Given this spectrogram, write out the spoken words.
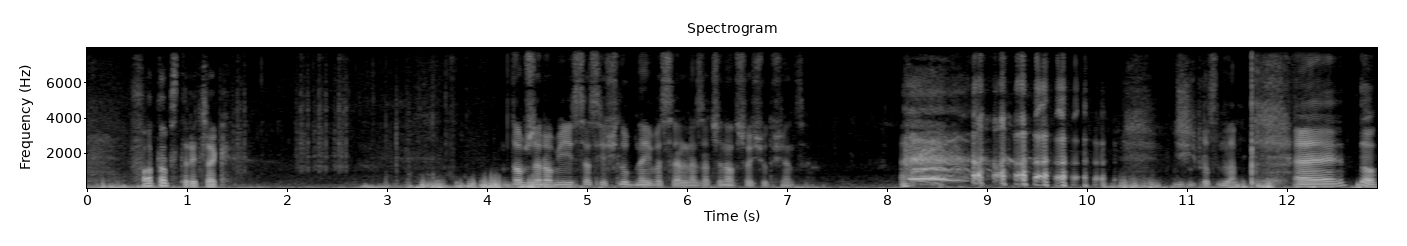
Fotopstryczek. Dobrze robi sesje ślubne i weselne. Zaczyna od 6 tysięcy. 10% dla mnie. E, no,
